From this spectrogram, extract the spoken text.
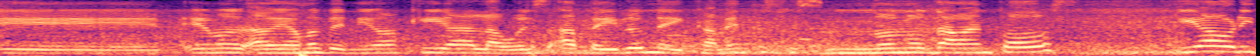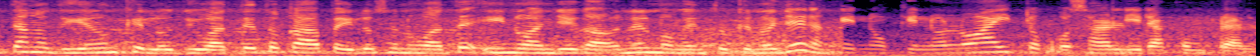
Eh, habíamos venido aquí a la bolsa a pedir los medicamentos, pues no nos daban todos. Y ahorita nos dijeron que los de Ubate tocaba pedirlos en Ubate y no han llegado en el momento que no llegan. Que no, que no lo hay, tocó salir a comprarlo.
